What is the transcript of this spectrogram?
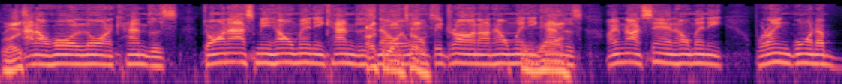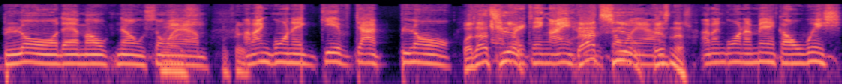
Right. and a whole load of candles. Don't ask me how many candles Ah, now. on, I won't us. be drawing on how many Go on. candles. I'm not saying how many, but I'm going to blow them out now, so I am. okay. And I'm going to give that blow Well, that's you. everything I have, That's so you, I am. isn't it? And I'm going to make a wish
